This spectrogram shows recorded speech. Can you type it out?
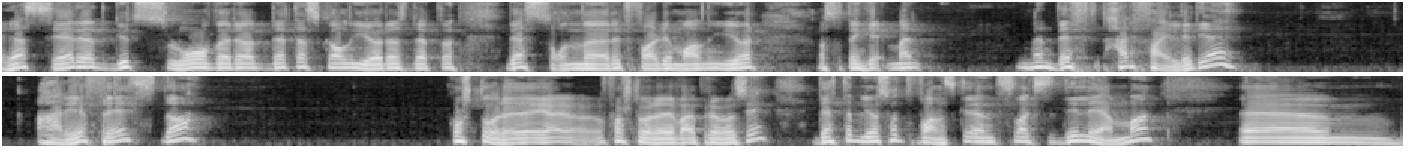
Jeg ser at Guds lover, dette skal gjøres, dette, det er sånn rettferdig mann gjør. Og så tenker jeg, men, men det, her feiler jeg. Er jeg frelst da? Forstår dere hva jeg prøver å si? Dette blir også et vanskelig, en slags dilemma. Ehm,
